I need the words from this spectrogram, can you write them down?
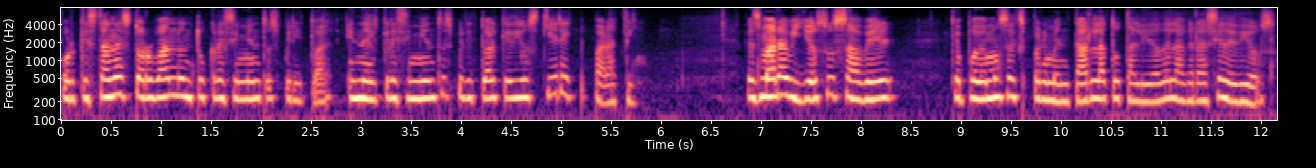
Porque están estorbando en tu crecimiento espiritual, en el crecimiento espiritual que Dios quiere para ti. Es maravilloso saber que podemos experimentar la totalidad de la gracia de Dios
